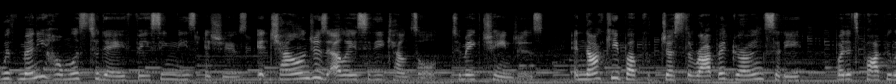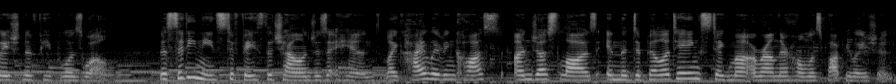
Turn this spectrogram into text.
With many homeless today facing these issues, it challenges LA City Council to make changes and not keep up with just the rapid growing city, but its population of people as well. The city needs to face the challenges at hand, like high living costs, unjust laws, and the debilitating stigma around their homeless population.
